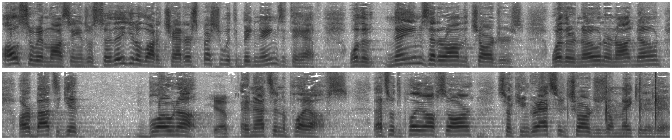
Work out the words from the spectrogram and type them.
also in Los Angeles, so they get a lot of chatter, especially with the big names that they have. Well, the names that are on the Chargers, whether known or not known, are about to get blown up. Yep. And that's in the playoffs. That's what the playoffs are. So congrats to the Chargers on making it in.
